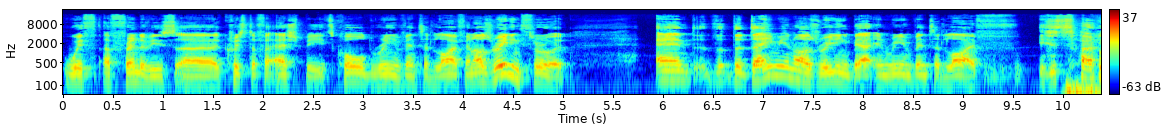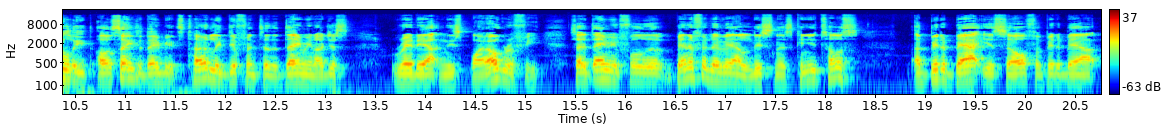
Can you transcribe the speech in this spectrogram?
with a friend of his, uh, Christopher Ashby. It's called Reinvented Life. And I was reading through it. And the, the Damion I was reading about in Reinvented Life is totally. I was saying to Damion, it's totally different to the Damion I just read out in this biography. So, Damion, for the benefit of our listeners, can you tell us a bit about yourself, a bit about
